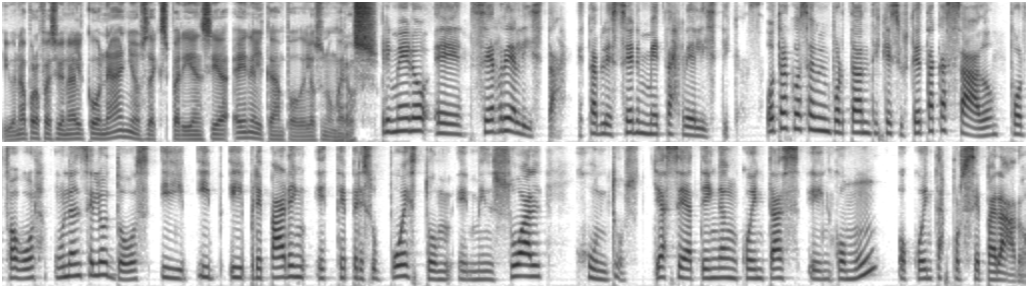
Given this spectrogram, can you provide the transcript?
y una profesional con años de experiencia en el campo de los números. Primero, eh, ser realista, establecer metas realísticas. Otra cosa muy importante es que si usted está casado, por favor, únanse los dos y, y preparen este presupuesto eh, mensual juntos, ya sea tengan cuentas en común o cuentas por separado,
